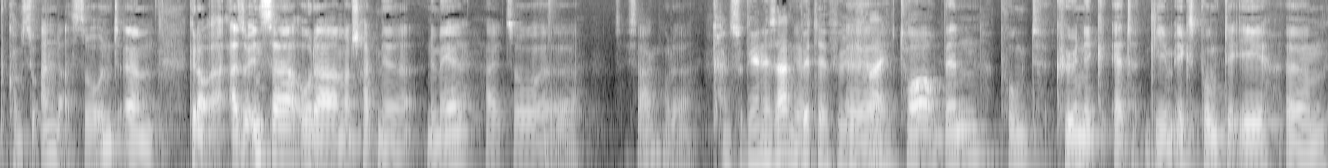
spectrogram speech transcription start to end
bekommst du anders. So und ähm, genau, also Insta oder man schreibt mir eine Mail halt so. Äh, soll ich sagen oder? Kannst du gerne sagen, bitte, fühl dich Äh, frei. torben.könig.gmx.de. Ähm,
